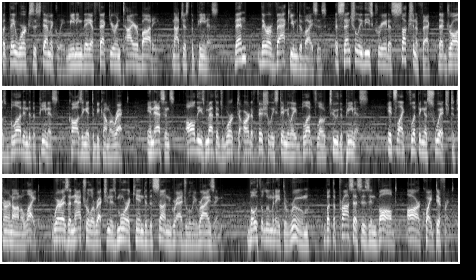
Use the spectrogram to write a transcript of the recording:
but they work systemically, meaning they affect your entire body, not just the penis. Then, there are vacuum devices. Essentially these create a suction effect that draws blood into the penis, causing it to become erect. In essence, all these methods work to artificially stimulate blood flow to the penis. It's like flipping a switch to turn on a light, whereas a natural erection is more akin to the sun gradually rising. Both illuminate the room, but the processes involved are quite different.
